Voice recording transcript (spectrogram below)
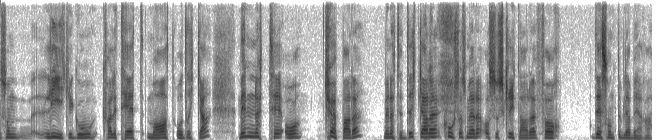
som liker god kvalitet mat og drikke, vi er nødt til å kjøpe det. Vi er nødt til å drikke det, kose oss med det, og så skryte av det, for det er sånn det blir bedre.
